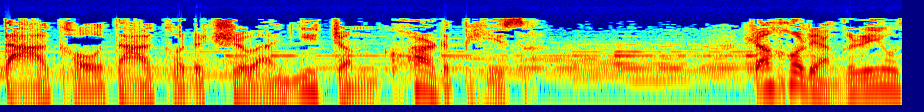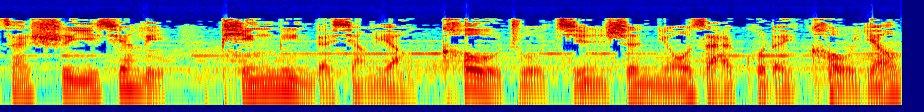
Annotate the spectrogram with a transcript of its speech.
大口大口的吃完一整块的披萨，然后两个人又在试衣间里拼命的想要扣住紧身牛仔裤的扣腰，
